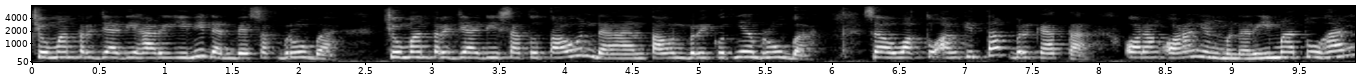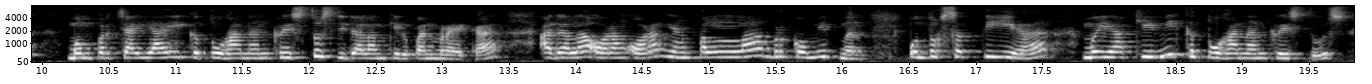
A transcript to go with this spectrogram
Cuman terjadi hari ini dan besok berubah. Cuman terjadi satu tahun dan tahun berikutnya berubah. Sewaktu Alkitab berkata, orang-orang yang menerima Tuhan, mempercayai ketuhanan Kristus di dalam kehidupan mereka, adalah orang-orang yang telah berkomitmen untuk setia meyakini ketuhanan Kristus,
